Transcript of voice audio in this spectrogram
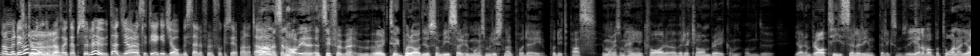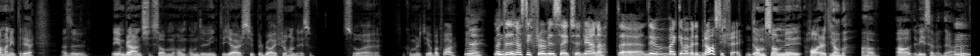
Ja, men det var väl ändå bra sagt, absolut. Att göra sitt eget jobb istället för att fokusera på annat. Ja. Ja, men sen har vi ju ett sifferverktyg på radio som visar hur många som lyssnar på dig, på ditt pass. Hur många som hänger kvar över reklambreak om, om du gör en bra tease eller inte liksom. Så det gäller att vara på tårna. Gör man inte det, alltså det är en bransch som om, om du inte gör superbra ifrån dig så, så, så kommer du inte jobba kvar. Nej. Men dina siffror visar ju tydligen att eh, det verkar vara väldigt bra siffror. De som eh, har ett jobb, ja det visar väl det. Mm.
